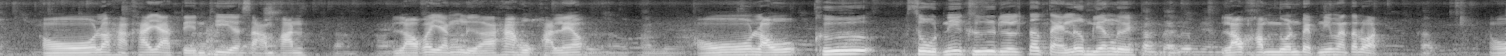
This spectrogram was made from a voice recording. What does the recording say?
บาทโอ้เราหักค่ายาเต็มที่สามพัน สามพันเราก็ยังเหลือห้าหกพันแล้ว เออเอาพันเลย โอ้เราคือสูตรนี้คือตั้งแต่เริ่มเลี้ยงเลย ตั้งแต่เริ่มเลี้ยงเราคำนวณแบบนี้มาตลอดครับโอ้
